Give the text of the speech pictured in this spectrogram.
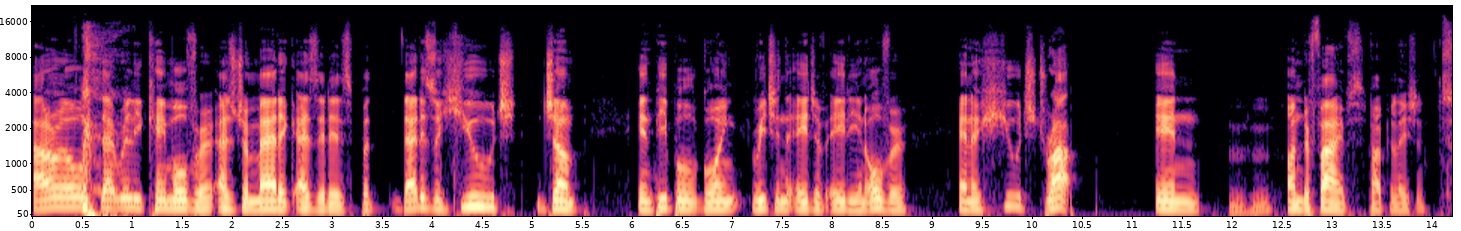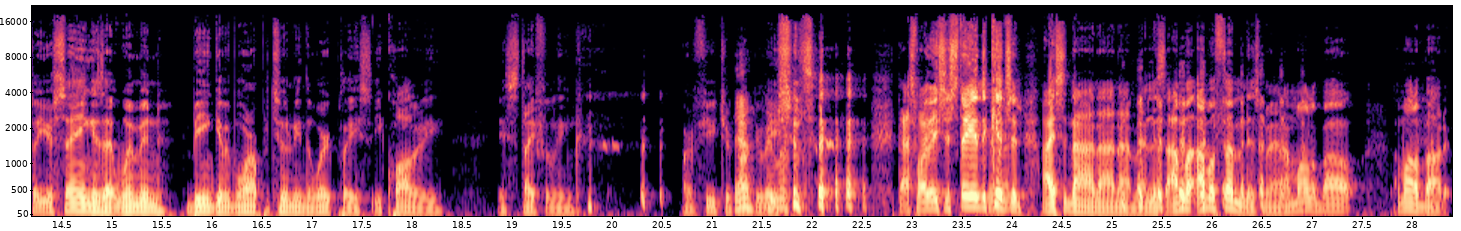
I don't know if that really came over as dramatic as it is, but that is a huge jump in people going reaching the age of 80 and over and a huge drop in Mhm. under fives population. So you're saying is that women being given more opportunity in the workplace, equality, is stifling our future Yeah, populations. That's why they should stay in the Pretty kitchen. I said, nah, nah, nah, man. Listen, I'm a, I'm a feminist, man. I'm all about I'm all about it.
